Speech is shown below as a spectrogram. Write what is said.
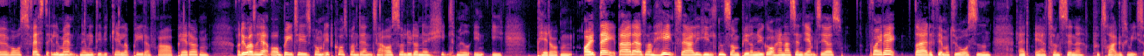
øh, vores faste element, nemlig det, vi kalder Peter fra paddocken. Og det er jo altså her, hvor BT's Formel 1-korrespondent tager også lytterne helt med ind i paddocken. Og i dag, der er det altså en helt særlig hilsen, som Peter Nygaard han har sendt hjem til os. For i dag, der er det 25 år siden, at Ayrton Senna på tragisk vis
